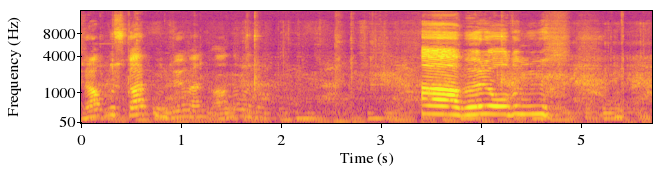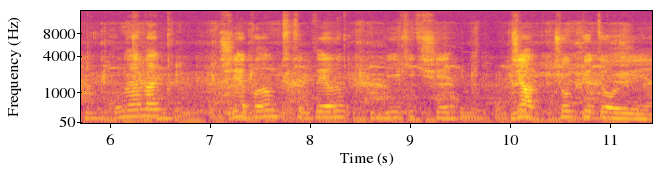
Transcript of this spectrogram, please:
Trablusgarp mı diyor ben anlamadım. Aa böyle oldu mu? Bunu hemen şey yapalım tutuklayalım bir iki kişiyi. Cap çok kötü oyun ya.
